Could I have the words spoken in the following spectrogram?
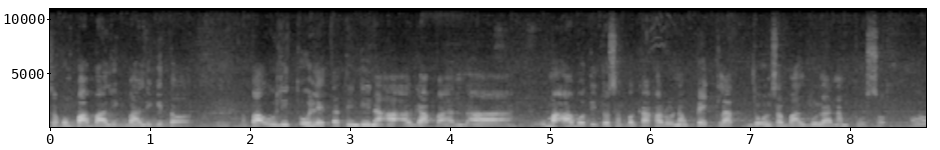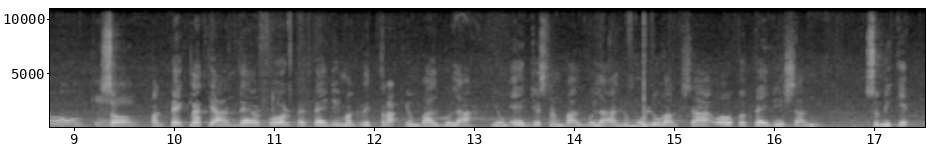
So kung pabalik-balik ito, paulit-ulit at hindi naaagapan, ah, umaabot ito sa pagkakaroon ng peklat doon sa valvula ng puso. Oh, okay. So, pag peklat yan, therefore, pwedeng mag-retract yung valvula, yung edges ng valvula, lumuluwag siya o pwedeng siyang sumikip.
